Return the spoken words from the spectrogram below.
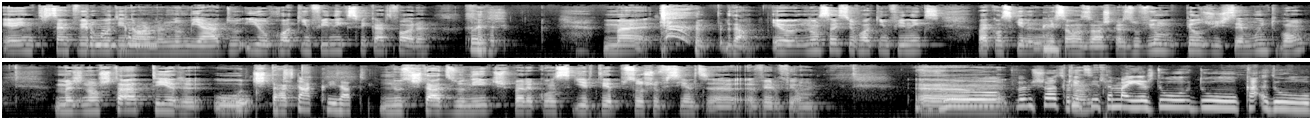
é interessante ver come o Woody on, Norman on. nomeado e o Joaquin Phoenix ficar de fora. Pois. Mas, perdão, eu não sei se o Joaquin Phoenix vai conseguir a nomeação aos Oscars. O filme, pelos vistos, é muito bom mas não está a ter o, o destaque, destaque nos Estados Unidos para conseguir ter pessoas suficientes a, a ver o filme. Vou, vamos só dizer também as do, do, do,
